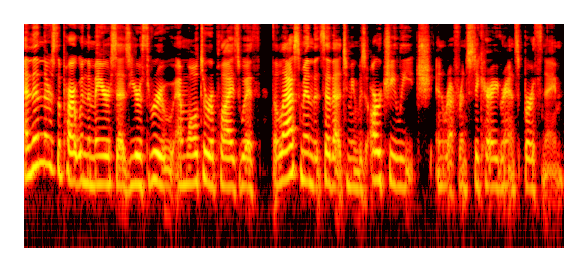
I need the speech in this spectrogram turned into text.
And then there's the part when the mayor says, You're through, and Walter replies with, The last man that said that to me was Archie Leach, in reference to Cary Grant's birth name.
